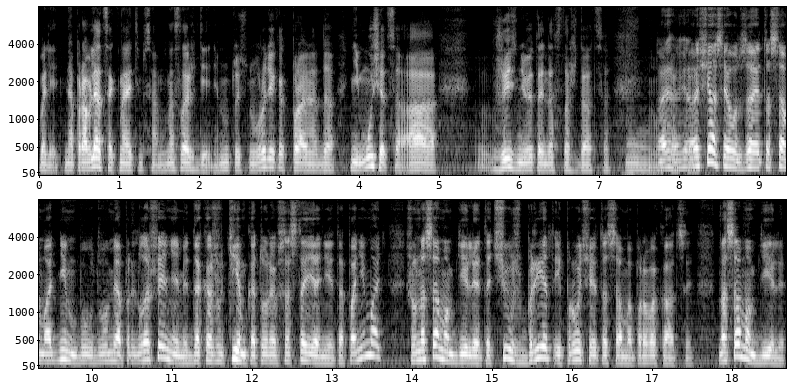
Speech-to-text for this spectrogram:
блядь, направляться к на этим самым наслаждениям. Ну, то есть, ну, вроде как правильно, да, не мучаться, а жизнью этой наслаждаться. Вот А, такая. сейчас я вот за это сам одним дву- двумя предложениями докажу тем, которые в состоянии это понимать, что на самом деле это чушь, бред и прочее это самое провокации. На самом деле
